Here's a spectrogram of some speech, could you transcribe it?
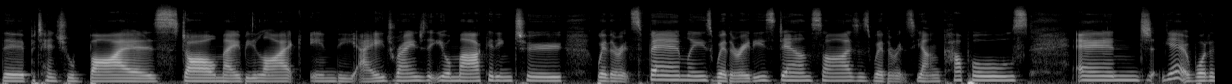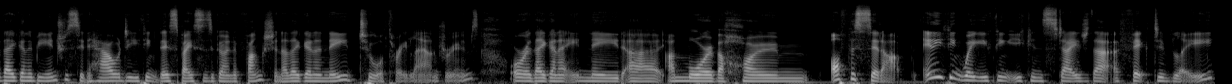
the potential buyer's style may be like in the age range that you're marketing to, whether it's families, whether it is downsizers, whether it's young couples. And yeah, what are they going to be interested in? How do you think their spaces are going to function? Are they going to need two or three lounge rooms, or are they going to need a, a more of a home office setup? Anything where you think you can stage that effectively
